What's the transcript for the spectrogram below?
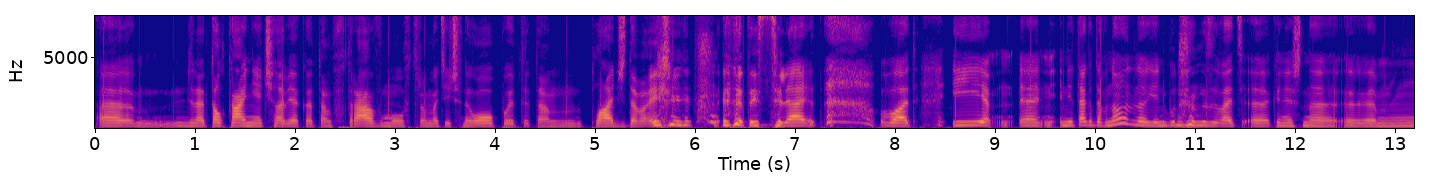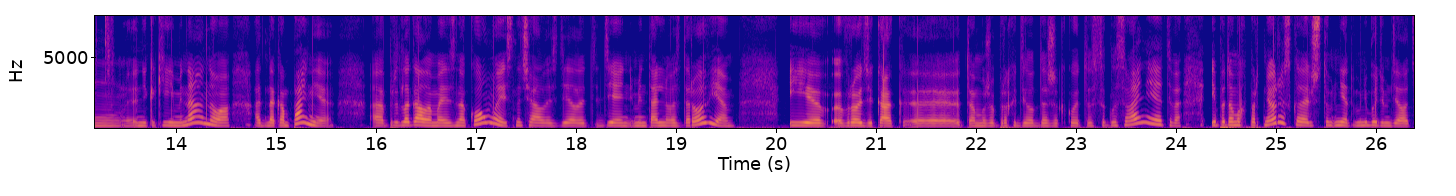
э, не знаю, толкание человека там в травму, в травматичный опыт, и там плач давай, это исцеляет. Вот. И э, не так давно, ну, я не буду называть, э, конечно, э, никакие имена, но одна компания э, предлагала моей знакомой сначала сделать день ментального здоровья, и вроде как э, там уже проходило даже какое-то согласование этого, и потом их партнеры сказали, что нет, мы не будем делать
